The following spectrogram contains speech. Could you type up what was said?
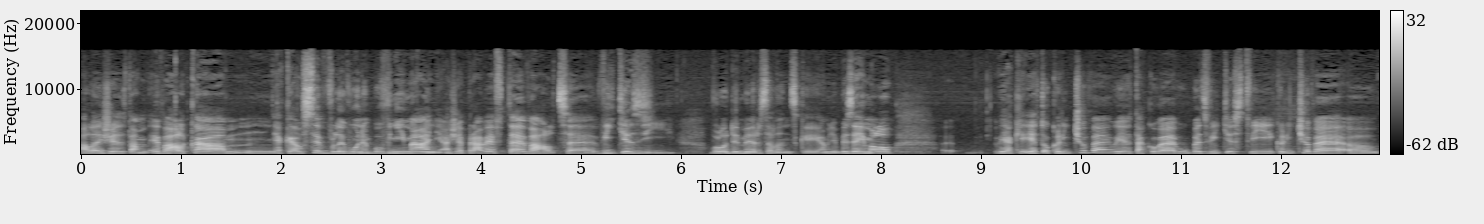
ale že je tam i válka mm, jakéhosi vlivu nebo vnímání a že právě v té válce vítězí Volodymyr Zelenský. A mě by zajímalo, jak je to klíčové? Je takové vůbec vítězství klíčové? Uh,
